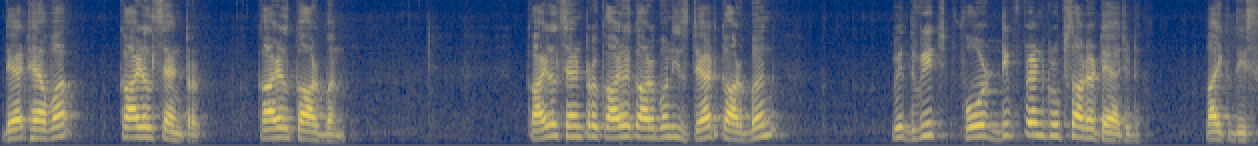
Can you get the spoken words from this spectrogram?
that have a chiral center, chiral carbon. Chiral center chiral carbon is that carbon with which four different groups are attached like this.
